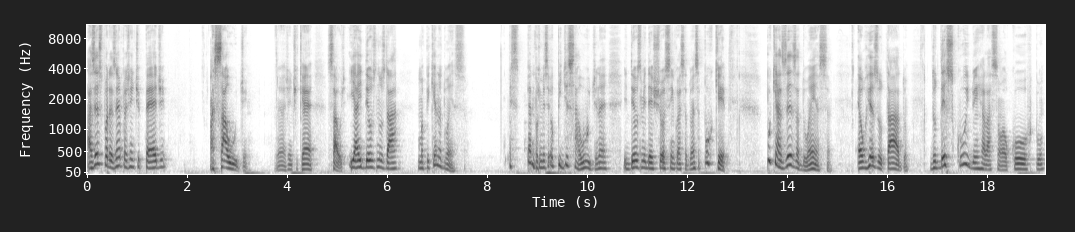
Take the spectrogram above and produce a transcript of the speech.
Às vezes, por exemplo, a gente pede a saúde. Né? A gente quer saúde. E aí Deus nos dá uma pequena doença. Mas espera um pouquinho, eu pedi saúde, né? E Deus me deixou assim com essa doença. Por quê? Porque às vezes a doença é o resultado do descuido em relação ao corpo,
